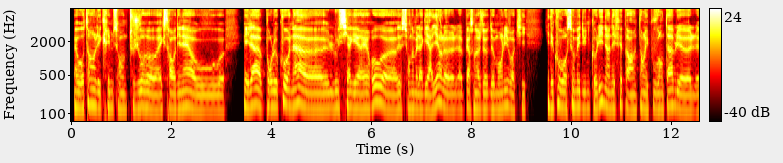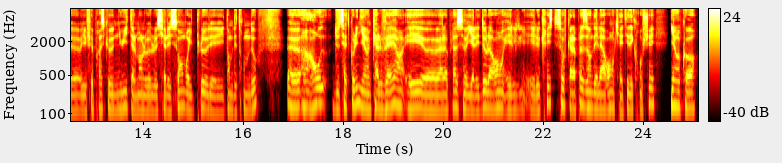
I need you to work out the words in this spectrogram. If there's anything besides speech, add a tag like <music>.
euh, Autant les crimes sont toujours euh, extraordinaires. Ou, euh, et là, pour le coup, on a euh, Lucia Guerrero, euh, surnommée la guerrière, le, le personnage de, de mon livre qui, découvre au sommet d'une colline, en effet, par un temps épouvantable. euh, il fait presque nuit tellement le, ciel est sombre, il pleut, des- il tombe des trompes d'eau. En haut de cette colline, il y a un calvaire et à la place, il y a les deux larrons et, le- Christ. Sauf qu'à la place d'un des larrons qui a été décroché, il y a un corps.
